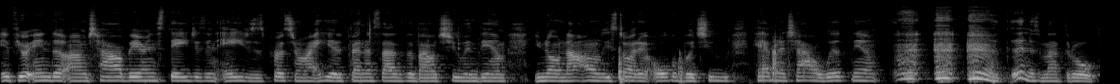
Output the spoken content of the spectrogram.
if you're in the um, childbearing stages and ages, this person right here fantasizes about you and them, you know, not only started over, but you having a child with them. goodness, my throat.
